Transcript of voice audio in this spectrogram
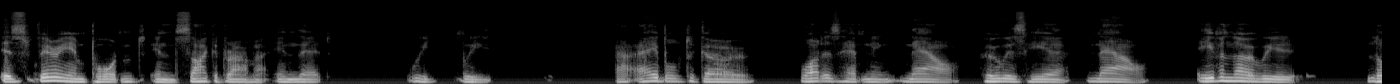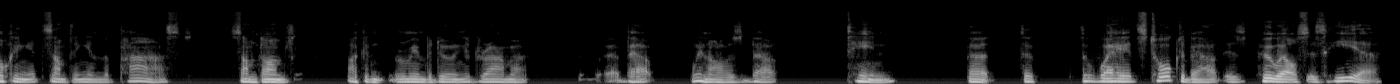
is very important in psychodrama in that we we are able to go what is happening now who is here now even though we're looking at something in the past sometimes i can remember doing a drama about when i was about 10 but the the way it's talked about is who else is here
